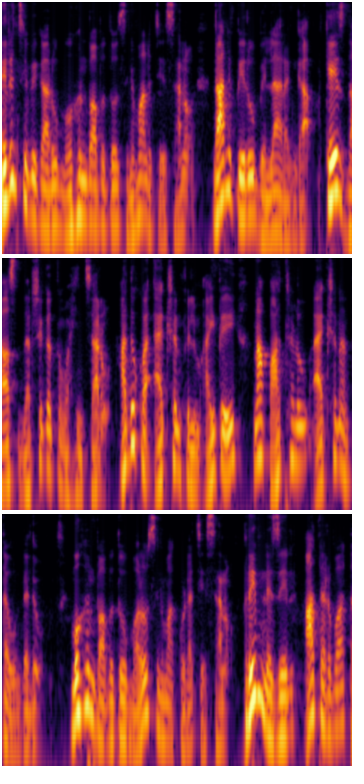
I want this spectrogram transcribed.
చిరంజీవి గారు మోహన్ బాబుతో సినిమాలు చేశాను. దాని పేరు బెల్లారంగా. కేఎస్ దాస్ దర్శకత్వం వహించారు. అదొక యాక్షన్ ఫిల్మ్. అయితే నా పాత్రలో యాక్షన్ అంతా ఉండదు. మోహన్ బాబుతో మరో సినిమా కూడా చేశాను. ప్రేమ్ నజీర్ ఆ తర్వాత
